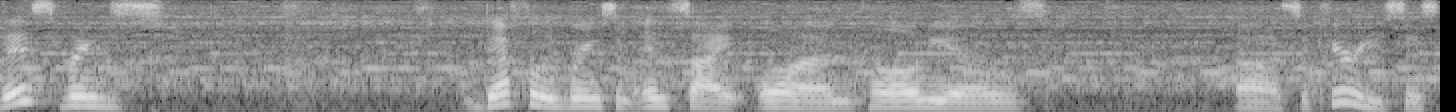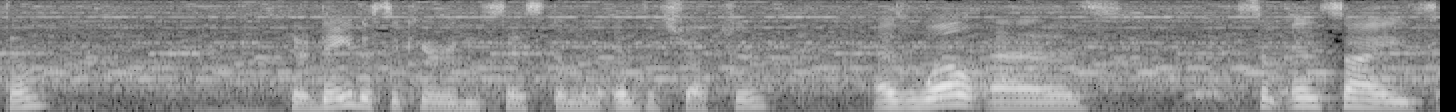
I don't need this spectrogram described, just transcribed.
This brings definitely brings some insight on Colonial's uh, security system, their data security system and infrastructure, as well as some insights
